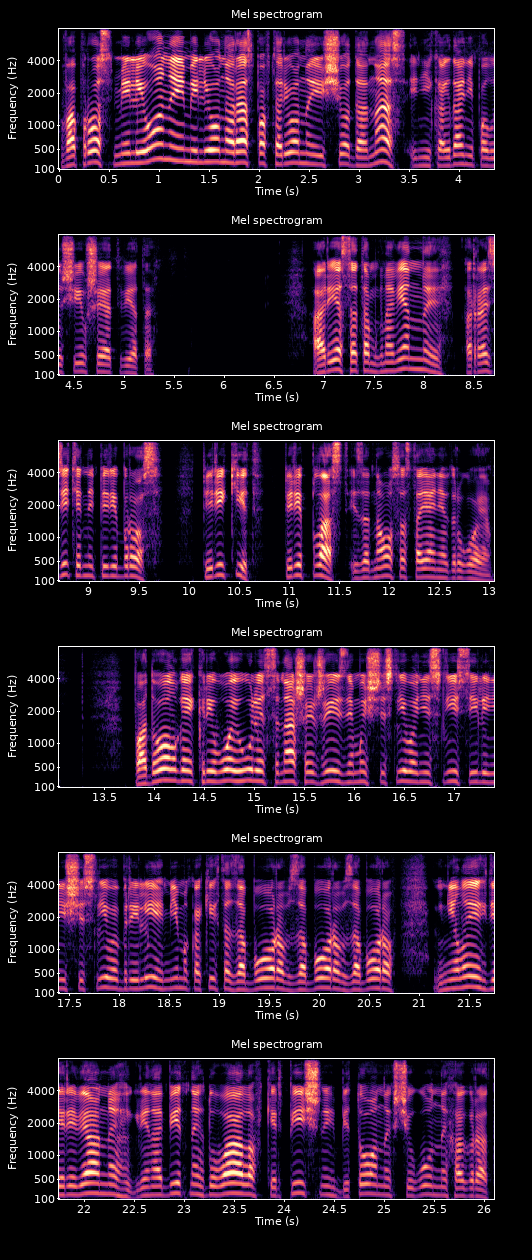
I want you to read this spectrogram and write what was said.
Вопрос миллионы и миллионы раз повторенный еще до нас и никогда не получивший ответа. Арест – это мгновенный, разительный переброс, перекид, перепласт из одного состояния в другое. По долгой кривой улице нашей жизни мы счастливо неслись или несчастливо брели мимо каких-то заборов, заборов, заборов, гнилых, деревянных, глинобитных дувалов, кирпичных, бетонных, чугунных оград.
